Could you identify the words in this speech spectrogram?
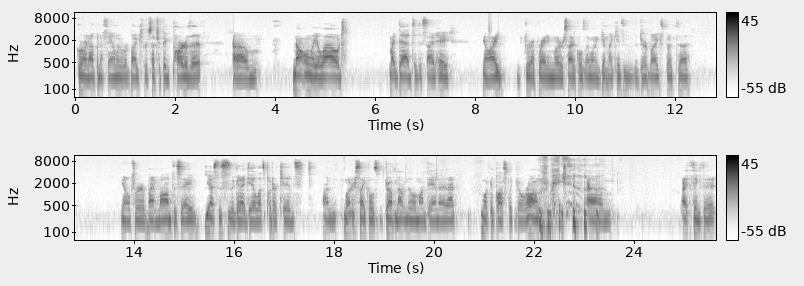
growing up in a family where bikes were such a big part of it, um, not only allowed my dad to decide, hey, you know, I grew up riding motorcycles, I want to get my kids into the dirt bikes, but uh, you know, for my mom to say, yes, this is a good idea, let's put our kids on motorcycles, drop them out in the middle of Montana. That what could possibly go wrong? right. um, I think that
